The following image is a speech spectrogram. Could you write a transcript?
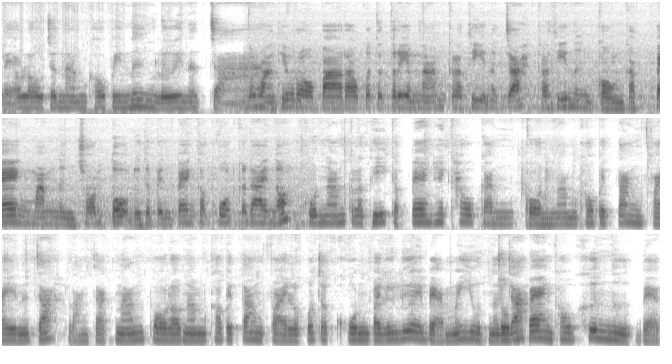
แล้วเราจะนำเขาไปนึ่งเลยนะจ๊ะ ระหว่างที่รอปลาเราก็จะเตรียมน้ำกะทินะจ๊ะ กะทิหนึ่งกล่องกับแป้งมันหนึ่งช้อนโต๊ะ หรือจะเป็นแป้งข้าวโพดก็ได้เนาะ คนน้ำกะทิกับแป้งให้เข้ากันก่อนนำเขาไปตั้งไฟนะจ๊ะ หลังจากนั้นพอเรานำเขาไปตั้งไฟเราก็จะคนไปเรื่อย ๆ แบบไม่หยุดนะจ๊ะ แป้งเขาขึ้นหนืดแบบ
